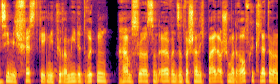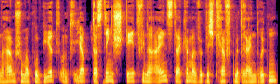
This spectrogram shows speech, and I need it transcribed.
ziemlich fest gegen die Pyramide drücken. Harmsworth und Irwin sind wahrscheinlich beide auch schon mal draufgeklettert und haben schon mal probiert. Und ja, das Ding steht wie eine Eins. Da kann man wirklich Kraft mit reindrücken.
